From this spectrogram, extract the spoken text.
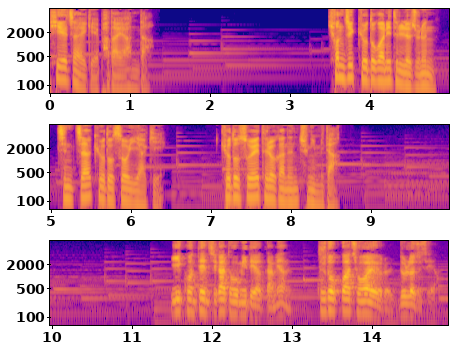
피해자에게 받아야 한다. 현직 교도관이 들려주는 진짜 교도소 이야기. 교도소에 들어가는 중입니다. 이 콘텐츠가 도움이 되었다면 구독과 좋아요를 눌러주세요.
